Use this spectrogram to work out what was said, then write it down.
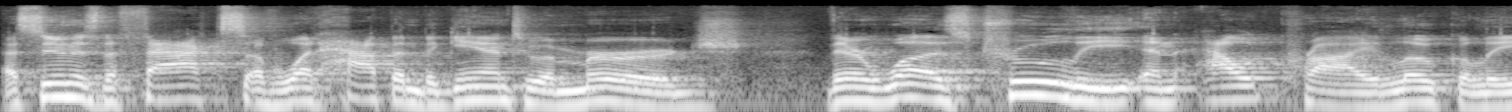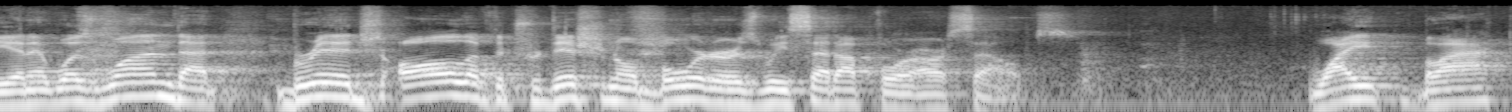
As soon as the facts of what happened began to emerge, there was truly an outcry locally, and it was one that bridged all of the traditional borders we set up for ourselves white, black,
